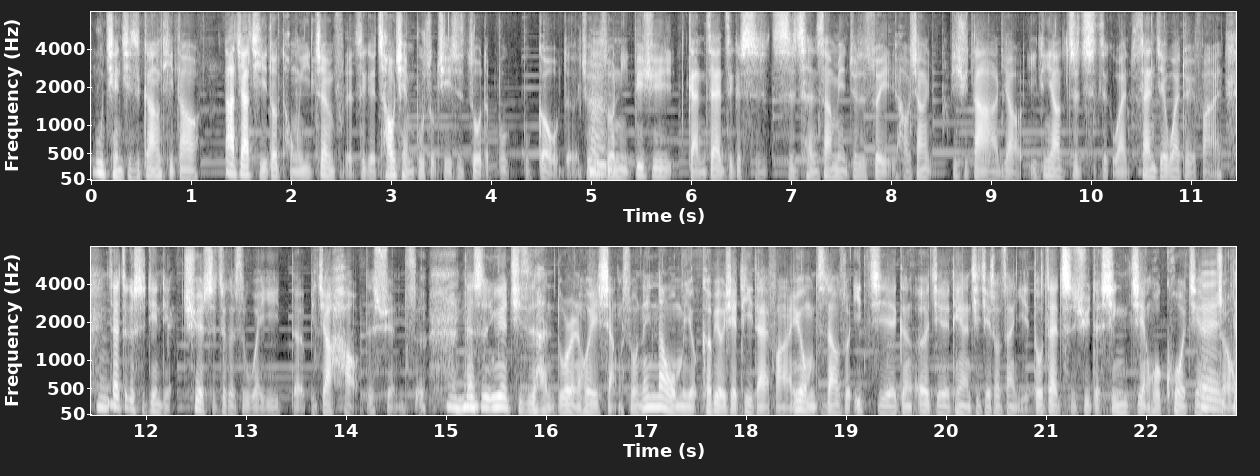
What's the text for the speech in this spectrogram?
目前其实刚刚提到大家其实都同意，政府的这个超前部署其实是做的不不够的，就是说你必须赶在这个时时程上面，就是所以好像必须大家要一定要支持这个外三阶外推方案，嗯、在这个时间点确实这个是唯一的比较好的选择。嗯、但是因为其实很多人会想说，那那我们有可不可以有一些替代方案？因为我们知道说一阶跟二阶的天然气接收站也都在持续的新建或扩建中，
